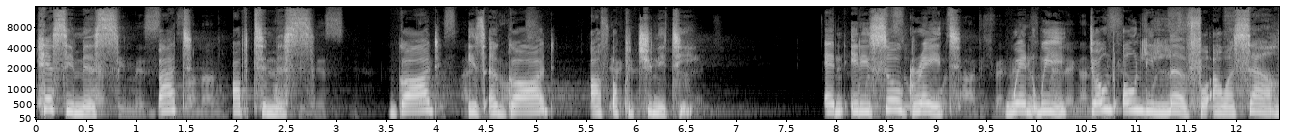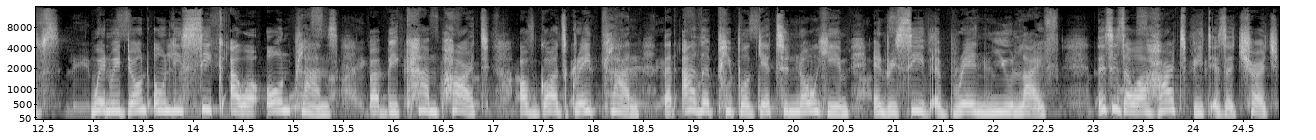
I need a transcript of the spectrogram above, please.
pessimists, but optimists. God is a God of opportunity. And it is so great when we don't only live for ourselves, when we don't only seek our own plans, but become part of God's great plan that other people get to know Him and receive a brand new life. This is our heartbeat as a church.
